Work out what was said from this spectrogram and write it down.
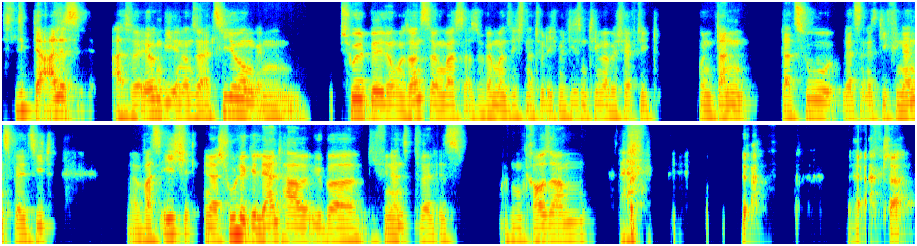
es liegt ja alles, also irgendwie in unserer Erziehung, in Schulbildung und sonst irgendwas. Also wenn man sich natürlich mit diesem Thema beschäftigt und dann dazu letztendlich die Finanzwelt sieht. Äh, was ich in der Schule gelernt habe über die Finanzwelt ist grausam. Ja, ja klar.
